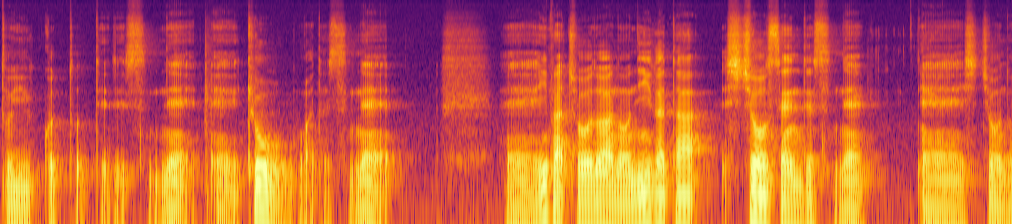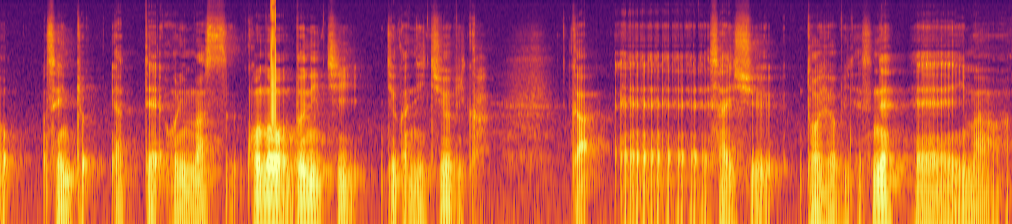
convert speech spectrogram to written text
ということでですね、えー今日はですね、え今ちょうどあの新潟市長選ですね、え市長の選挙やっております。この土日っていうか日曜日かが、え最終投票日ですね、え今は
